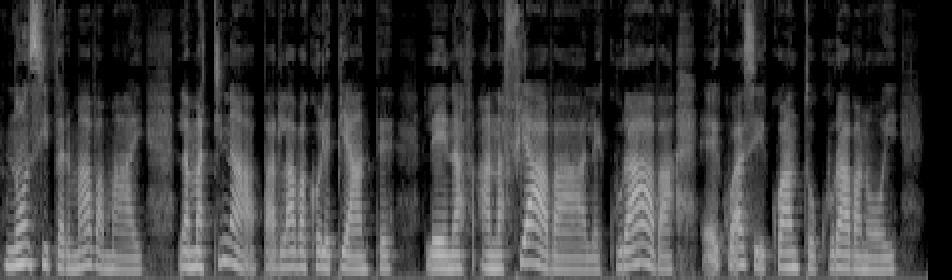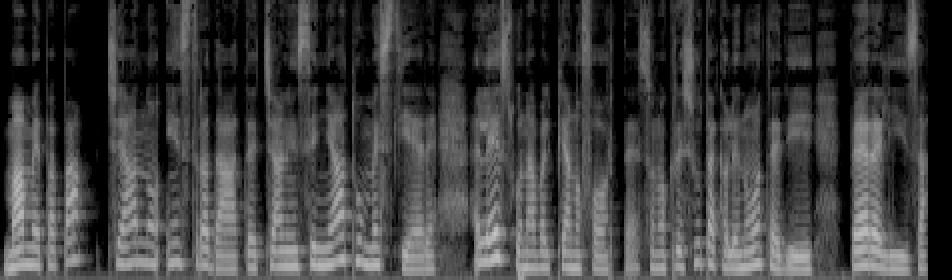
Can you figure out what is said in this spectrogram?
non si fermava mai. La mattina parlava con le piante, le annaffiava, le curava e quasi quanto curava noi. Mamma e papà ci hanno instradate, ci hanno insegnato un mestiere. Lei suonava il pianoforte, sono cresciuta con le note di Per Elisa.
